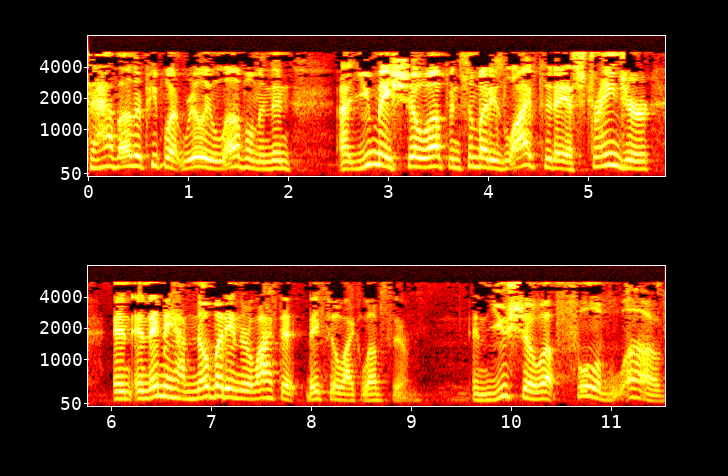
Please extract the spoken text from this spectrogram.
to have other people that really love them, and then uh, you may show up in somebody's life today, a stranger, and, and they may have nobody in their life that they feel like loves them. And you show up full of love.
